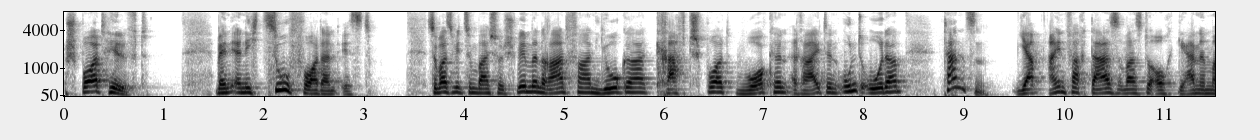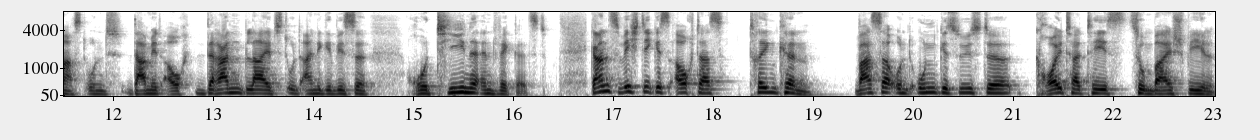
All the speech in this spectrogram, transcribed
Sport hilft, wenn er nicht zu fordernd ist. Sowas wie zum Beispiel Schwimmen, Radfahren, Yoga, Kraftsport, Walken, Reiten und oder Tanzen. Ja, einfach das, was du auch gerne machst und damit auch dran bleibst und eine gewisse Routine entwickelst. Ganz wichtig ist auch das Trinken. Wasser und ungesüßte Kräutertees zum Beispiel.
